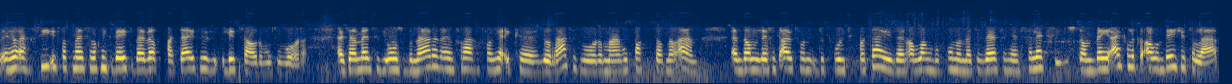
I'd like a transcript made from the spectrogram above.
heel erg zie, is dat mensen nog niet weten bij welke partij ze lid zouden moeten worden. Er zijn mensen die ons benaderen en vragen van, ja, ik uh, wil raadslid worden, maar hoe pak ik dat nou aan? En dan leg ik uit van de politieke partijen zijn al lang begonnen met de werking en selectie. Dus dan ben je eigenlijk al een beetje te laat.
